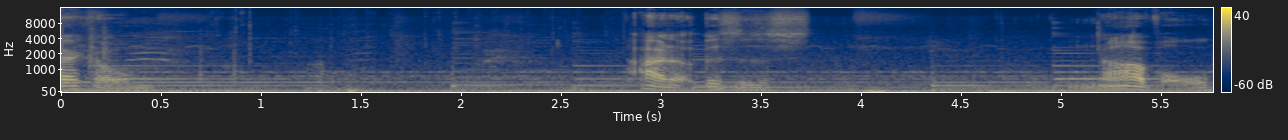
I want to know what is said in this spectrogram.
Back home. I know, this is novel.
